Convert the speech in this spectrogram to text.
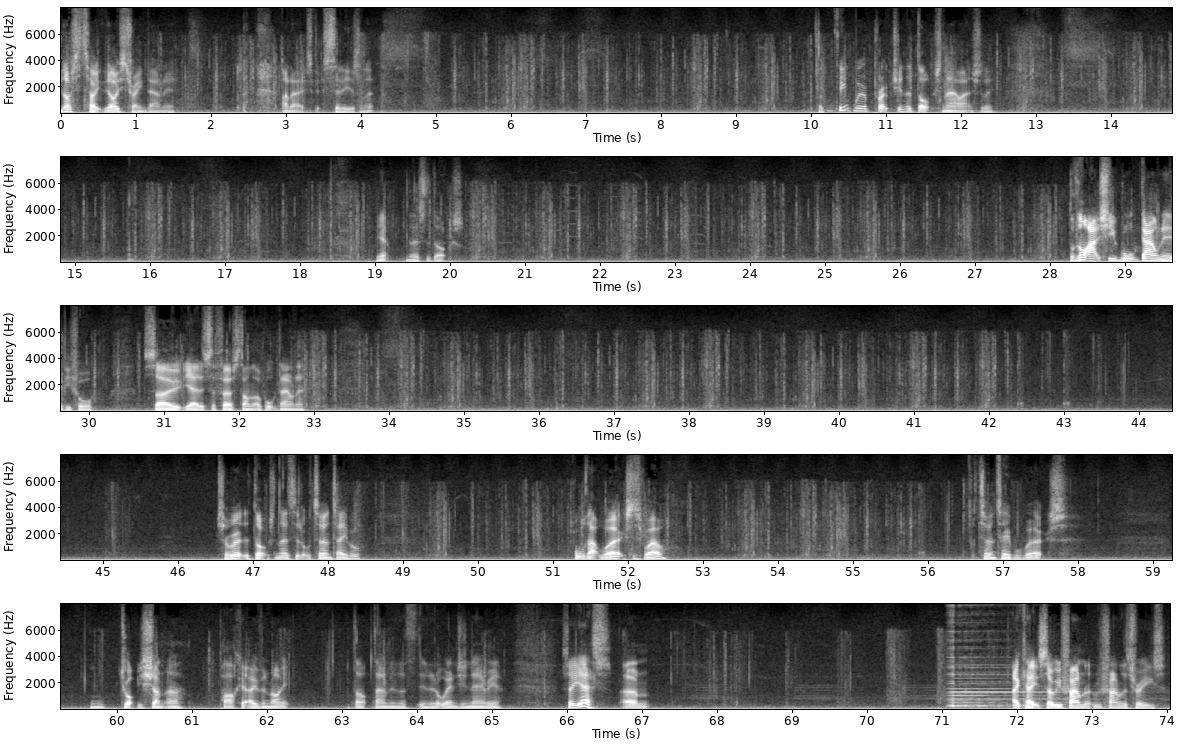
Be nice to take the ice train down here. I know, it's a bit silly, isn't it? I think we're approaching the docks now, actually. Yep, there's the docks. I've not actually walked down here before. So, yeah, this is the first time that I've walked down here. So we're at the docks and there's the little turntable. All that works as well. The turntable works drop your shunter, park it overnight down in the, in the little engine area. So yes, um, okay. So we found we found the trees.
